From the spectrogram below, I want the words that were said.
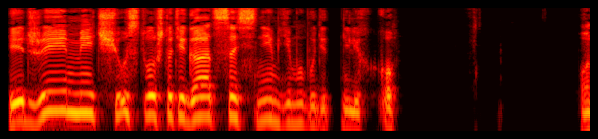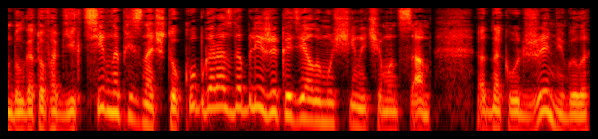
и Джимми чувствовал, что тягаться с ним ему будет нелегко. Он был готов объективно признать, что Куб гораздо ближе к идеалу мужчины, чем он сам. Однако у Джимми было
